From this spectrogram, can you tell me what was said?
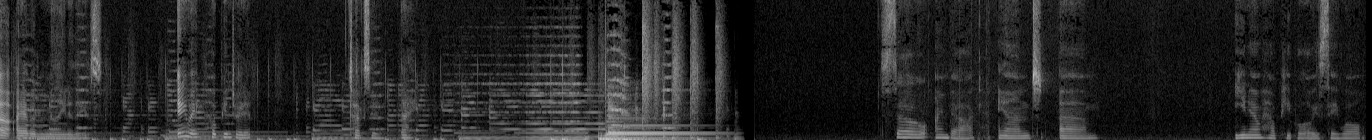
Uh, I have a million of these. Anyway, hope you enjoyed it. Talk soon. Bye. So I'm back, and um, you know how people always say, well,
